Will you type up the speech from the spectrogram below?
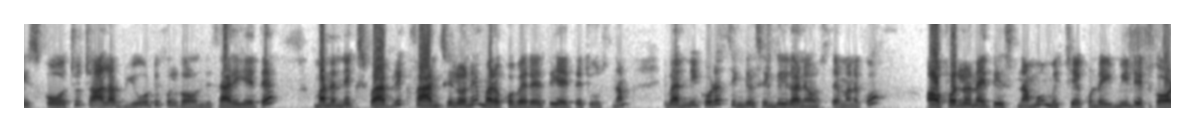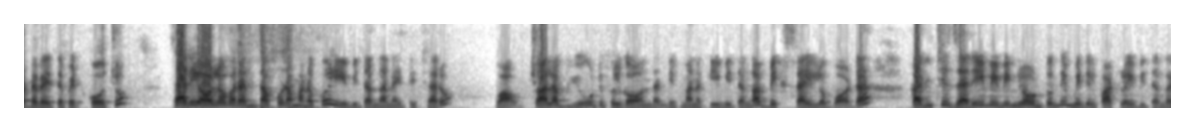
తీసుకోవచ్చు. చాలా బ్యూటిఫుల్గా ఉంది. శారీ అయితే మన నెక్స్ట్ ఫ్యాబ్రిక్ ఫ్యాన్సీలోనే మరొక వెరైటీ అయితే చూస్తున్నాం. ఇవన్నీ కూడా సింగిల్ సింగిల్ గానే వస్తాయి మనకు. ఆఫర్ లోనైతే ఇస్తున్నాము. మిస్ చేయకుండా ఇమీడియట్గా ఆర్డర్ అయితే పెట్టుకోవచ్చు. శారీ ఆల్ ఓవర్ అంతా కూడా మనకు ఈ విధంగానైతే ఇచ్చారు. వావ్ చాలా బ్యూటిఫుల్గా ఉందండి మనకి ఈ విధంగా బిగ్ స్టైల్లో బార్డర్ కంచి జరీ వివింగ్లో ఉంటుంది. మిడిల్ పార్ట్లో ఈ విధంగా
